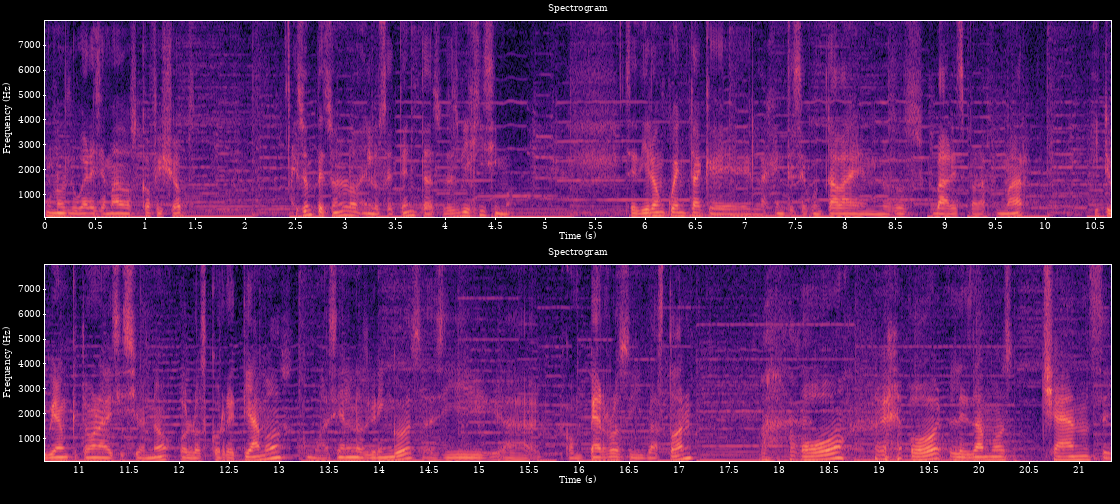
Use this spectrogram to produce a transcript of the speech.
unos lugares llamados coffee shops. Eso empezó en, lo- en los 70, es viejísimo. Se dieron cuenta que la gente se juntaba en los bares para fumar y tuvieron que tomar una decisión, ¿no? O los correteamos, como hacían los gringos, así ah, con perros y bastón, o, o les damos chance.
